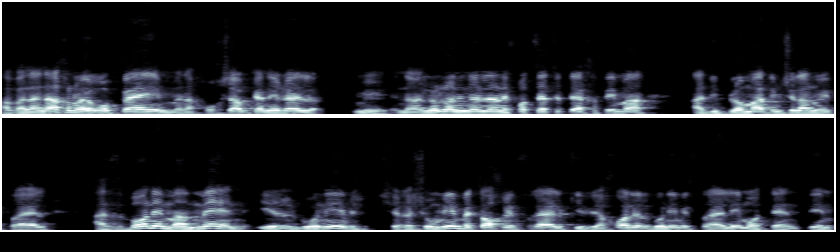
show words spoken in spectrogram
אבל אנחנו אירופאים, אנחנו עכשיו כנראה, לא, לא, לא, לא, נפוצץ את היחסים הדיפלומטיים שלנו ישראל, אז בואו נממן ארגונים שרשומים בתוך ישראל, כביכול ארגונים ישראלים אותנטיים,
